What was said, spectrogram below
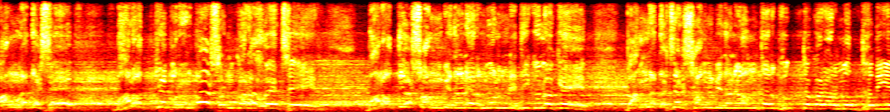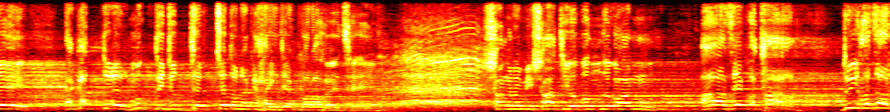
বাংলাদেশে ভারতকে পুনর্বাসন করা হয়েছে। ভারতীয় সংবিধানের মূলনীতিগুলোকে বাংলাদেশের সংবিধানে অন্তর্ভুক্ত করার মধ্য দিয়ে একাত্তরের মুক্তিযুদ্ধের চেতনাকে হাইজ্যাক করা হয়েছে। সংগ্রামী সাথী বন্ধুগণ, আজ এ কথা দুই হাজার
